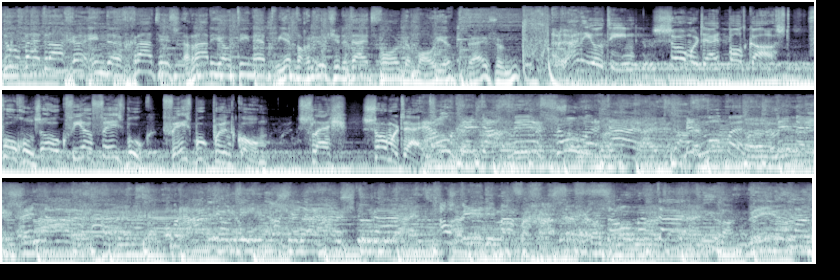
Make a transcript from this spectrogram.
doe een bijdrage in de gratis Radio 10 app. Je hebt nog een uurtje de tijd voor de mooie prijzen. Radio 10 Zomertijd Podcast. Volg ons ook via Facebook. Facebook.com slash zomertijd. Elke dag weer zomertijd. Met moppen, limmerings en narigheid. Rijdt. Alweer die maar vergassen van zomertijd. Drie uur lang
